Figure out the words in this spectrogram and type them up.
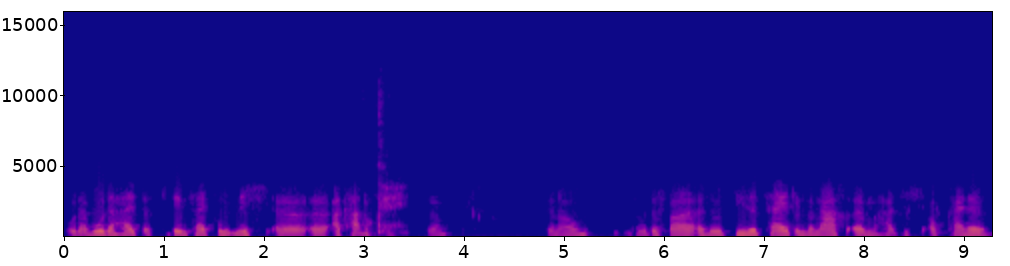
oder wurde halt zu dem Zeitpunkt nicht äh, äh, erkannt. Okay. Ja. Genau. So, das war also diese Zeit und danach ähm, hatte ich auch keine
